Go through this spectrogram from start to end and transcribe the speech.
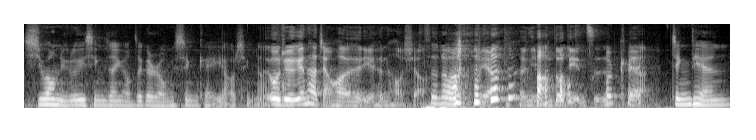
希望女力新生有这个荣幸可以邀请到。我觉得跟他讲话也很好笑。真的吗？对啊，很很多点子。OK，今天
